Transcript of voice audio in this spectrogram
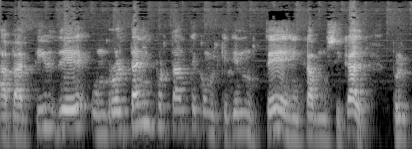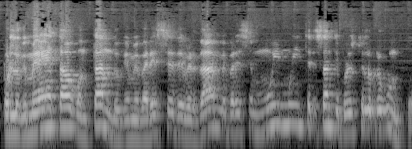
a partir de un rol tan importante como el que tienen ustedes en Hub Musical, por, lo que me has estado contando, que me parece de verdad, me parece muy, muy interesante, por eso te lo pregunto.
